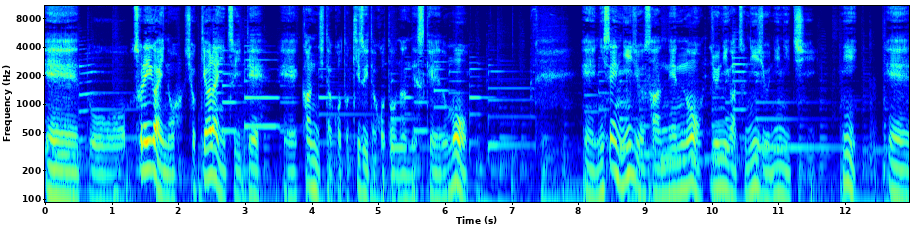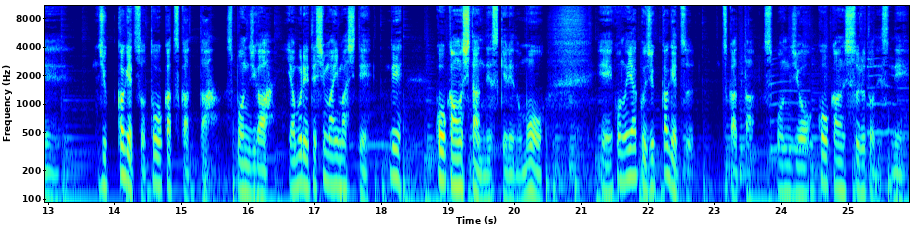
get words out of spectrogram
えっ、ー、と、それ以外の食器洗いについて、えー、感じたこと、気づいたことなんですけれども、えー、2023年の12月22日に、えー、10ヶ月と10日使ったスポンジが破れてしまいまして、で、交換をしたんですけれども、えー、この約10ヶ月使ったスポンジを交換するとですね、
